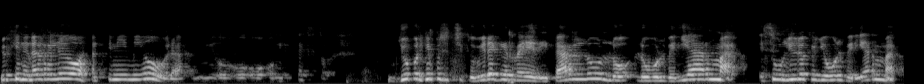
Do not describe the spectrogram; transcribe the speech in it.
yo en general releo bastante mi, mi obra mi, o, o, o, mis textos. Yo, por ejemplo, si, si tuviera que reeditarlo, lo, lo volvería a armar. Ese es un libro que yo volvería a armar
